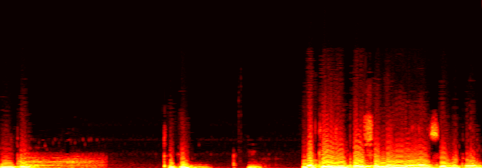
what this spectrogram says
बी ठीक है? बाकी ये क्वेश्चन है यहाँ से हटाओ।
